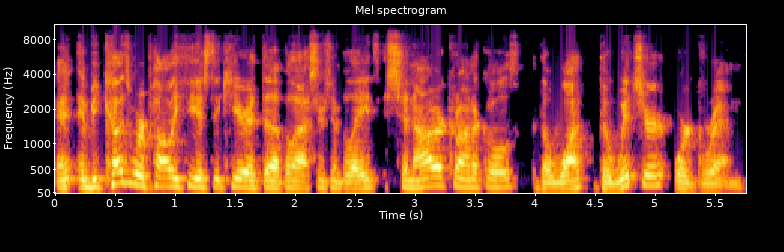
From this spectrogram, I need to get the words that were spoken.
and, and because we're polytheistic here at the Blasters and Blades, Shannara Chronicles, the what, The Witcher, or Grimm.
